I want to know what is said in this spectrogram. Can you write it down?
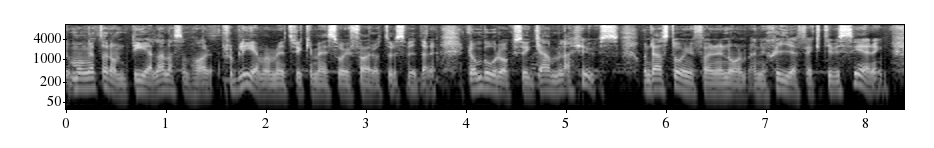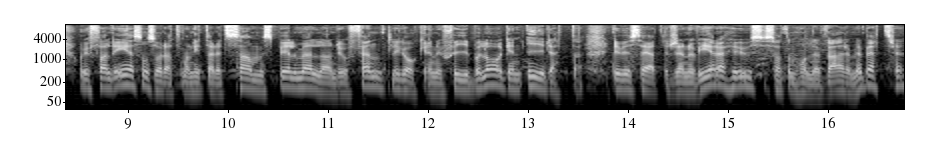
många av de delarna som har problem, om jag uttrycker mig så, i förorter och så vidare, de bor också i gamla hus. Och där står vi inför en enorm energieffektivisering. Och ifall det är som så att man hittar ett samspel mellan det offentliga och energibolagen i detta, det vill säga att renovera hus så att de håller värme bättre,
